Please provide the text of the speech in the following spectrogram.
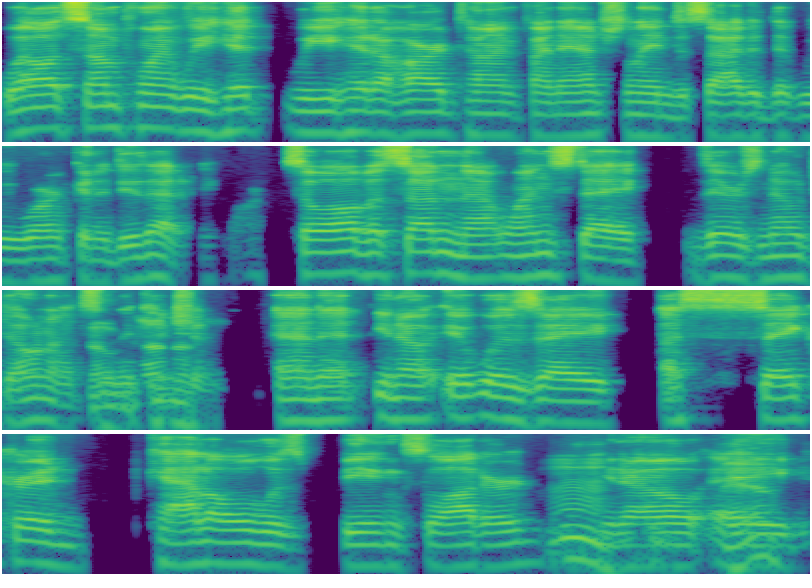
Well, at some point we hit we hit a hard time financially and decided that we weren't going to do that anymore. So all of a sudden that Wednesday there's no donuts in the donuts. kitchen. And it you know it was a a sacred cattle was being slaughtered, Mm, you know, a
